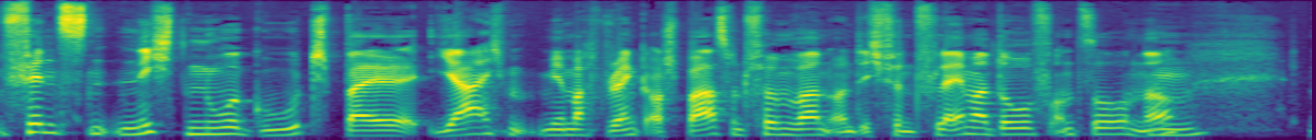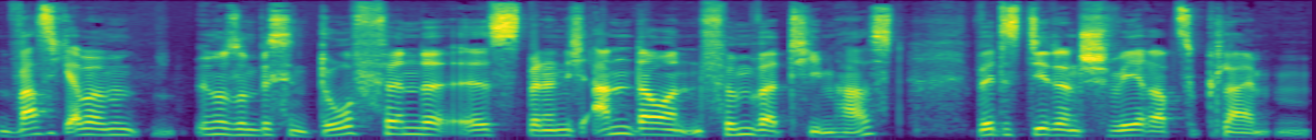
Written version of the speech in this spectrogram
finde es nicht nur gut, weil ja, ich, mir macht Ranked auch Spaß mit Fünfern und ich finde Flamer doof und so, ne? Mhm. Was ich aber immer so ein bisschen doof finde, ist, wenn du nicht andauernd ein Fünfer-Team hast, wird es dir dann schwerer zu climben.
